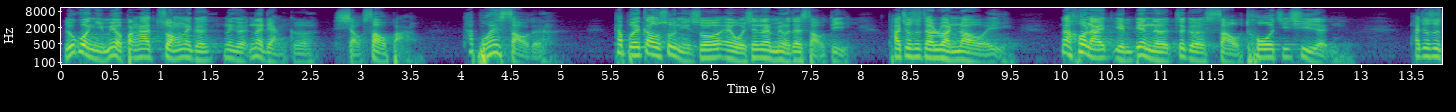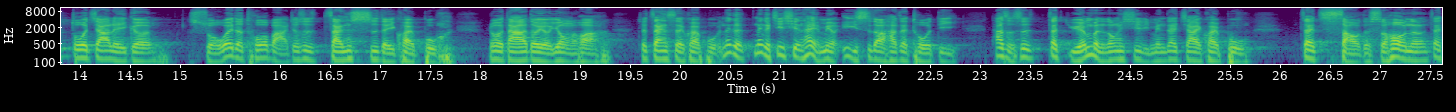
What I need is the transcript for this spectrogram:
如果你没有帮他装那个那个那两个小扫把，他不会扫的。他不会告诉你说：“哎，我现在没有在扫地，他就是在乱绕而已。”那后来演变了这个扫拖机器人，它就是多加了一个所谓的拖把，就是沾湿的一块布。如果大家都有用的话，就沾湿一块布。那个那个机器人它也没有意识到它在拖地，它只是在原本的东西里面再加一块布，在扫的时候呢，在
